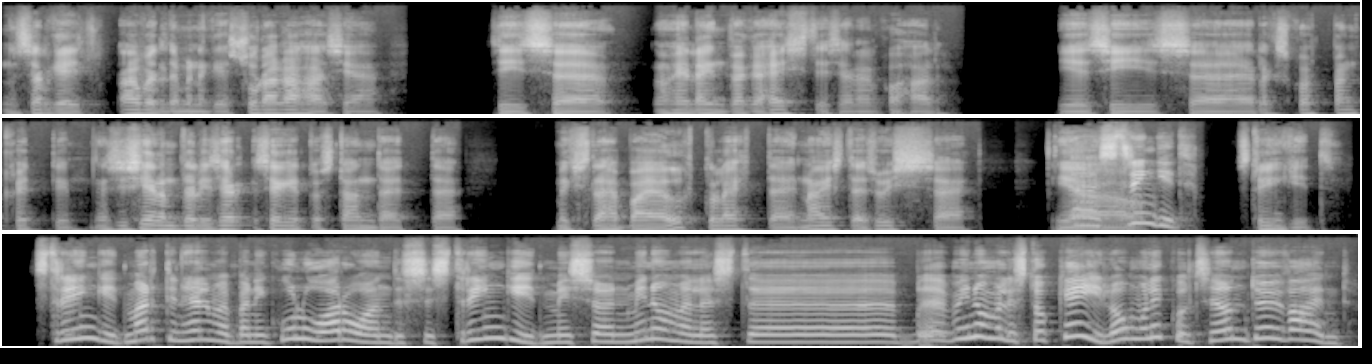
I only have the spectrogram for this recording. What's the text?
noh, seal käis arveldamine käis sularahas ja siis äh, noh, ei läinud väga hästi sellel kohal. ja siis äh, läks koht pankrotti ja siis hiljem tuli selgitust anda, et äh, miks läheb vaja Õhtulehte, naiste susse ja äh,. stringid. stringid. stringid, Martin Helme pani kuluaruandesse stringid, mis on minu meelest äh,, minu meelest okei okay,, loomulikult see on töövahend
